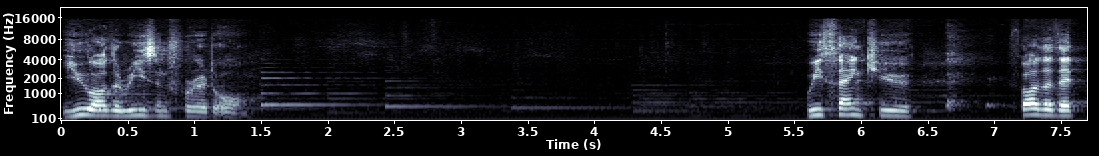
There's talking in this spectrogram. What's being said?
you are the reason for it all. We thank you, Father, that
